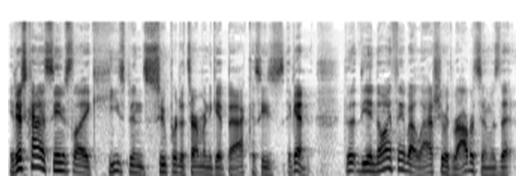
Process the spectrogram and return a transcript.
it just kind of seems like he's been super determined to get back because he's again. The, the annoying thing about last year with Robertson was that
